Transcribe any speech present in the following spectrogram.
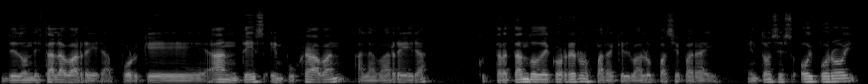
de donde está la barrera, porque antes empujaban a la barrera tratando de correrlos para que el balón pase para ahí. Entonces, hoy por hoy,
